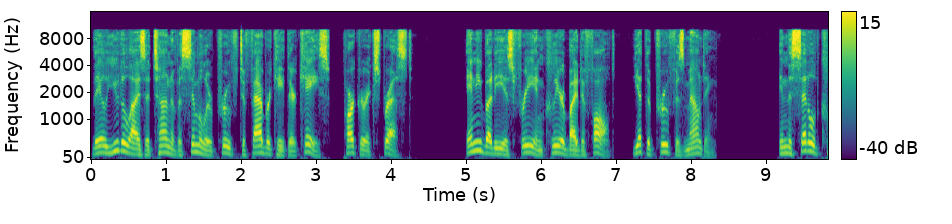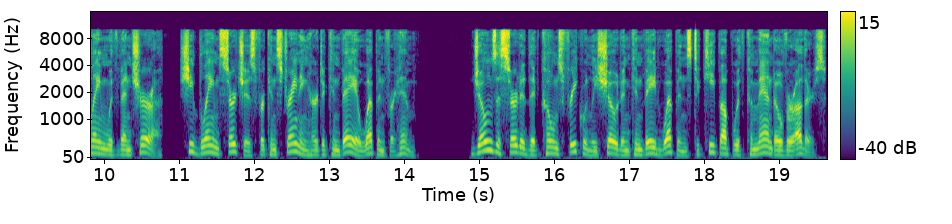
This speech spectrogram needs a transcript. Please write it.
They'll utilize a ton of a similar proof to fabricate their case, Parker expressed. Anybody is free and clear by default, yet the proof is mounting. In the settled claim with Ventura, she blamed searches for constraining her to convey a weapon for him. Jones asserted that Combs frequently showed and conveyed weapons to keep up with command over others.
